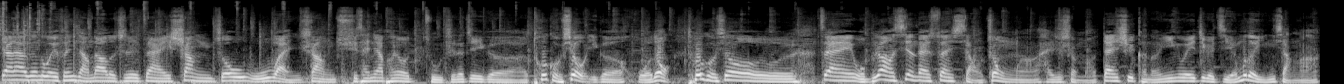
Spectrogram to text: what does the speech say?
接下来要跟各位分享到的是，在上周五晚上去参加朋友组织的这个脱口秀一个活动。脱口秀在我不知道现在算小众吗还是什么，但是可能因为这个节目的影响啊，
